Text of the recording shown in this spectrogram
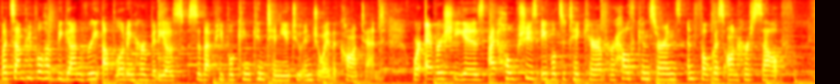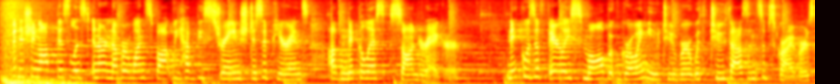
but some people have begun re-uploading her videos so that people can continue to enjoy the content. Wherever she is, I hope she's able to take care of her health concerns and focus on herself. Finishing off this list in our number one spot, we have the strange disappearance of Nicholas Sonderegger. Nick was a fairly small but growing YouTuber with 2,000 subscribers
